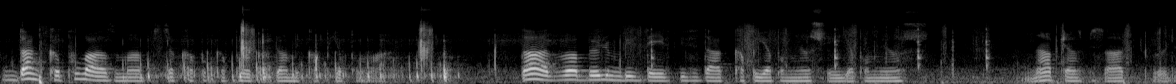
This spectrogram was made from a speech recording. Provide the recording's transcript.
Şuradan kapı lazım abi bize kapı kapı buradan bir kapı yapılma. Daha da bölüm bir değil biz daha kapı yapamıyoruz şey yapamıyoruz. Ne yapacağız biz abi böyle?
